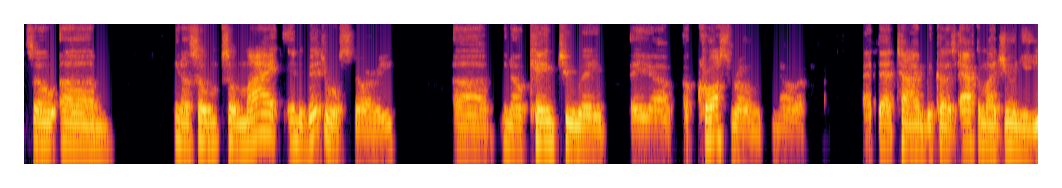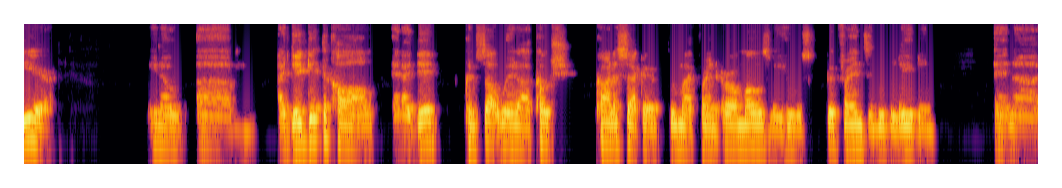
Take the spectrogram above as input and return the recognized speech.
So um, you know, so so my individual story, uh, you know, came to a a, uh, a crossroad, you know, at that time because after my junior year, you know, um, I did get the call, and I did consult with uh, Coach Carnesecca through my friend Earl Mosley, who was good friends and who believed in and uh,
